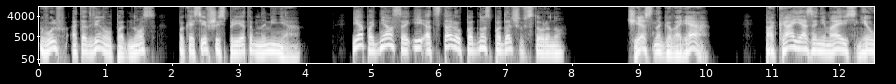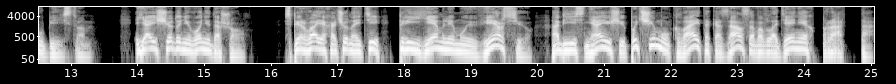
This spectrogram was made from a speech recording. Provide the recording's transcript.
Вульф отодвинул поднос, покосившись при этом на меня. Я поднялся и отставил поднос подальше в сторону. «Честно говоря, пока я занимаюсь не убийством. Я еще до него не дошел. Сперва я хочу найти приемлемую версию, объясняющую, почему Клайд оказался во владениях Пратта.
